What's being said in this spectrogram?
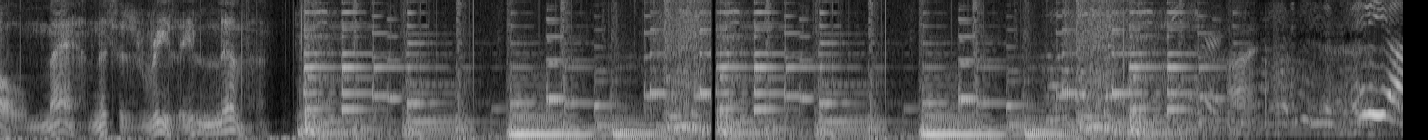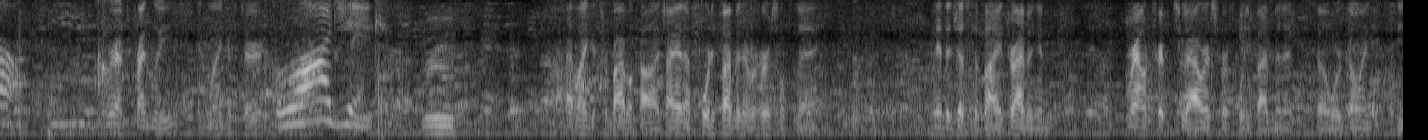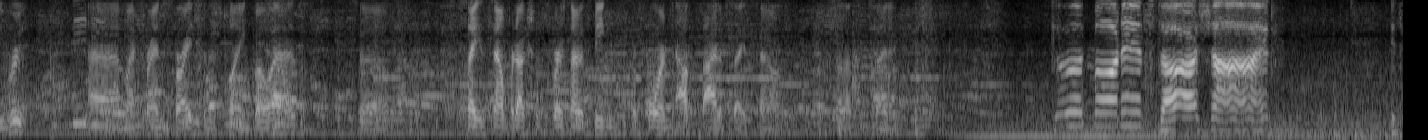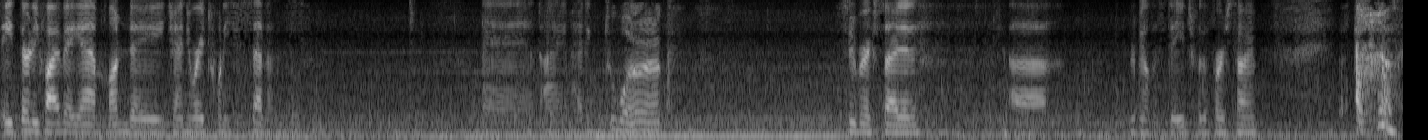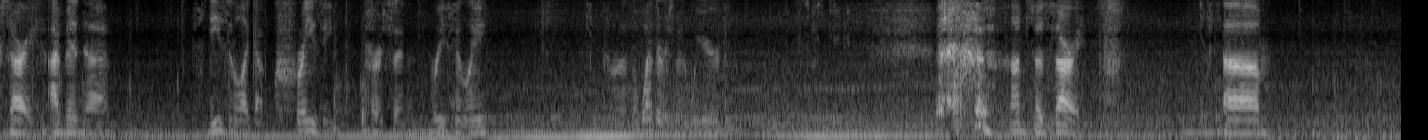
Oh, man, this is really living. Hi. This is video. We're at Friendly's in Lancaster. Logic. Ruth at Lancaster Bible College. I had a 45 minute rehearsal today. We had to justify driving a round trip two hours for 45 minutes. So we're going to see Ruth. Uh, my friend Bryson is playing Boaz. So Sight and Sound production. It's the first time it's being performed outside of Sight and Sound. So that's exciting. Good morning, Starshine. It's 8:35 a.m. Monday, January 27th, and I am heading to work. Super excited. Uh, we're gonna be on the stage for the first time. Sorry, I've been uh, sneezing like a crazy person recently. Uh, the weather has been weird. I'm so sorry. Um,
